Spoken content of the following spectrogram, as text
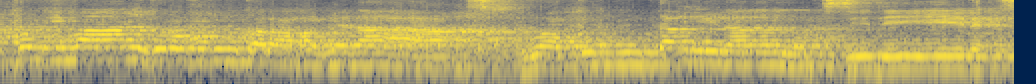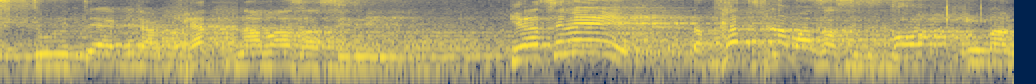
এখন ইমান গ্রহণ করা হবে না। ওয়া কুনতা মিনাল মুফসিদিন। তুই তো একটা ফেতনাবাজ আছিলি। কি আছিলি? একটা ফেতনাবাজ আছিলি। তোর ইমান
